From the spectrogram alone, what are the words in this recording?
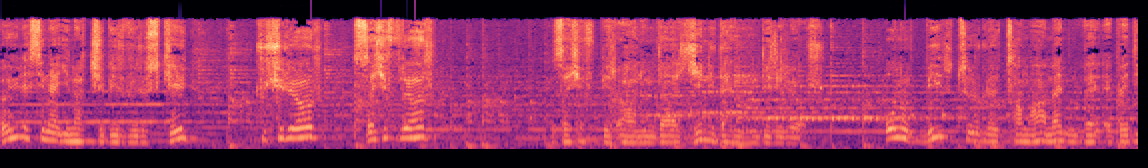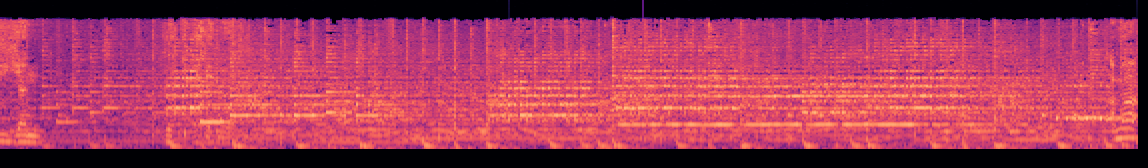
öylesine inatçı bir virüs ki küçülüyor, zayıflıyor, zayıf bir anında yeniden diriliyor. Onu bir türlü tamamen ve ebediyen edemiyor. Ama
